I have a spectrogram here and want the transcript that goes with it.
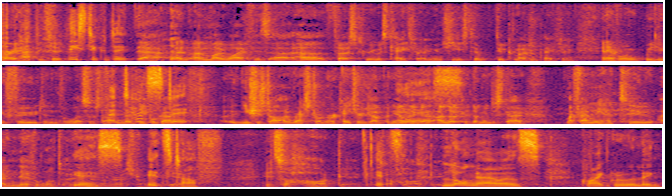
very happy to. Least you could do. Yeah, and, and my wife is uh, her first degree was catering, and she used to do commercial catering. And everyone we do food and all that sort of stuff. And then people go, Fantastic. "Uh, "You should start a restaurant or a catering company." And I go, I look at them and just go, "My family had two. I never want to open another Yes, restaurant." it's again." tough. It's a hard gig. It's, It's a hard gig. long hours, quite grueling.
